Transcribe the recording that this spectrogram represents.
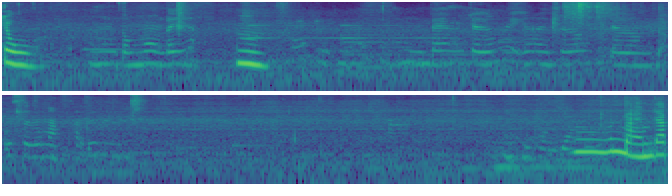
trù. Ừ, tuần môn đi á. Ừ. Đang chơi thì hồi xưa chơi đổ xưa mặt thử. Ừ, bánh bài mà đập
